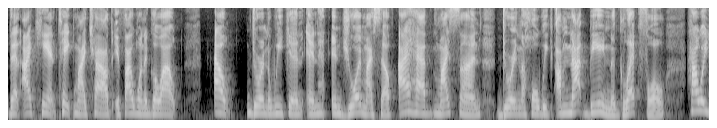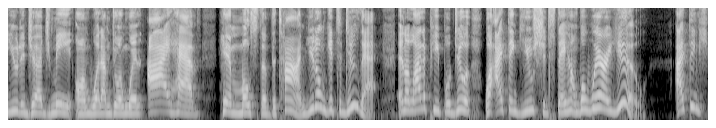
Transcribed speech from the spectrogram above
that I can't take my child if I want to go out out during the weekend and enjoy myself. I have my son during the whole week. I'm not being neglectful. How are you to judge me on what I'm doing when I have him most of the time? You don't get to do that. And a lot of people do it. Well, I think you should stay home. Well, where are you? I think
